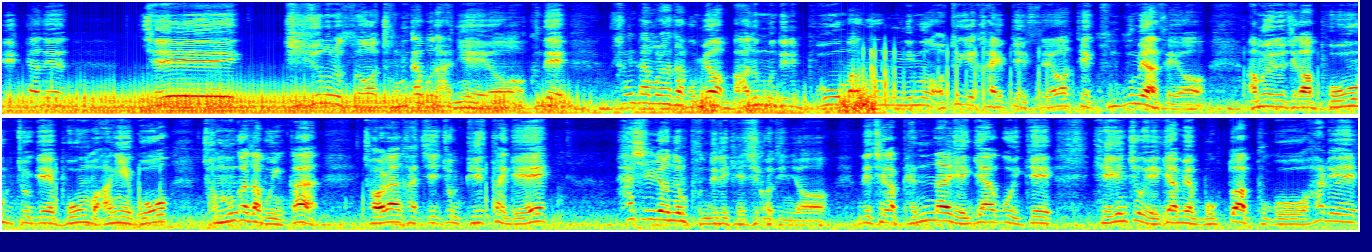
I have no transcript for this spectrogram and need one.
일단은 제 기준으로서 정답은 아니에요. 근데 상담을 하다 보면 많은 분들이 보험왕님은 어떻게 가입되어 있어요? 되게 궁금해 하세요. 아무래도 제가 보험 쪽에 보험왕이고 전문가다 보니까 저랑 같이 좀 비슷하게 하시려는 분들이 계시거든요. 근데 제가 맨날 얘기하고 이렇게 개인적으로 얘기하면 목도 아프고 하루에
